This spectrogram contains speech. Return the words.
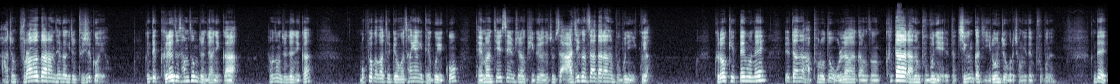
아 좀 불안하다라는 생각이 좀 드실 거예요. 근데 그래도 삼성전자니까 삼성전자니까 목표가 같은 경우가 상향이 되고 있고 대만 TSMC랑 비교해도 좀 싸, 아직은 싸다라는 부분이 있고요. 그렇기 때문에 일단은 앞으로도 올라갈 가능성은 크다라는 부분이에요. 일단 지금까지 이론적으로 정리된 부분은. 근데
